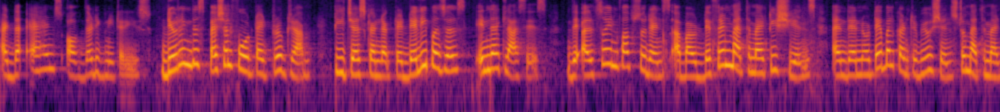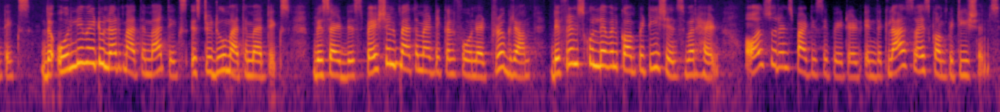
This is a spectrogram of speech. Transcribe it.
at the hands of the dignitaries. During this special fortnight program, teachers conducted daily puzzles in their classes. They also inform students about different mathematicians and their notable contributions to mathematics. The only way to learn mathematics is to do mathematics. Beside this special mathematical phone program, different school level competitions were held. All students participated in the class-wise competitions.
